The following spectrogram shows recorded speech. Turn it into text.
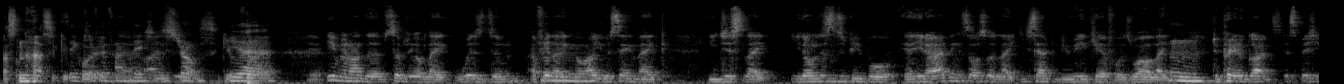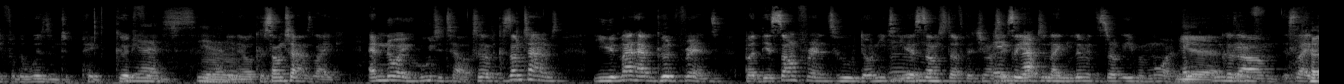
that's that's a So good keep your foundation honestly, strong. that's a good Yeah. Yeah. Even on the subject of like wisdom, I feel Mm. like how you were saying like you just like you don't listen to people. And, you know, I think it's also like you just have to be really careful as well, like Mm. to pray to God, especially for the wisdom to pick good friends. Yeah. You know, because sometimes like and knowing who to tell, because sometimes you might have good friends. But there's some friends who don't need to hear Mm. some stuff that you want to say, so you have to like limit the circle even more. Yeah. Because um, it's like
